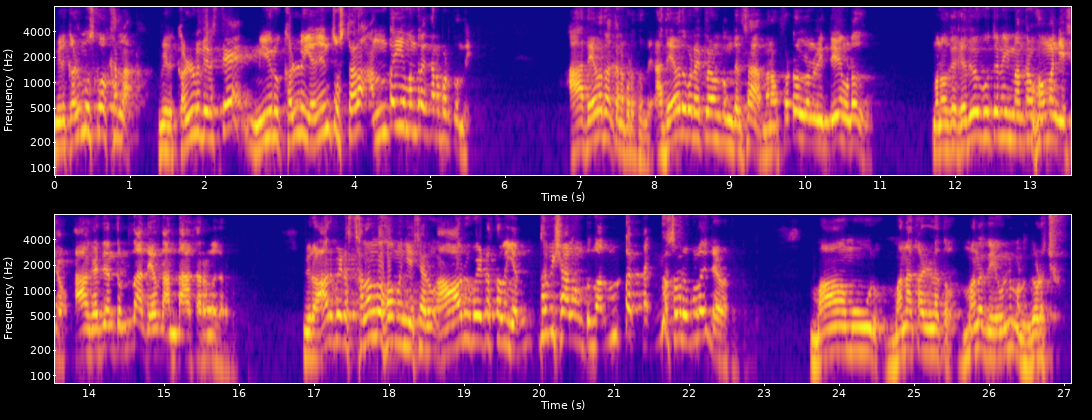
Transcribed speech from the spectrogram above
మీరు కళ్ళు మూసుకోకర్లా మీరు కళ్ళు తెరిస్తే మీరు కళ్ళు ఏం చూస్తారో అంత ఈ మంత్రం కనపడుతుంది. ఆ దేవత కనపడుతుంది. ఆ దేవత కూడా ఎట్లా ఉంటుంది తెలుసా? మనం ఫోటోలో ఇంతేం ఉండదు. మనం ఒక గదిలో కూర్చొని మంత్రం హోమం చేసాం ఆ గది ఎంత ఉంటుందో ఆ దేవత అంత ఆకారంలో కనపడుతుంది. మీరు ఆరుబయట స్థలంలో హోమం చేశారు. ఆరుబయట స్థలం ఎంత విశాలం ఉంటుందో అంత పెద్ద స్వరూపంలో దేవత ఉంటుంది. మామూలు మన కళ్ళతో మన దేవుణ్ణి మనం చూడొచ్చు.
